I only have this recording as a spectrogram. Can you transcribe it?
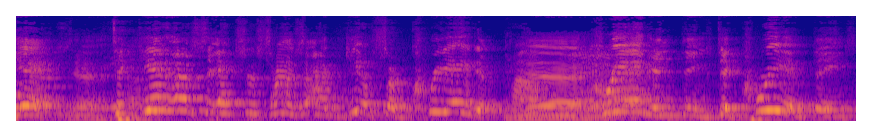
Yes. To get us to exercise our gifts of creative power, creating things, decreeing things,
